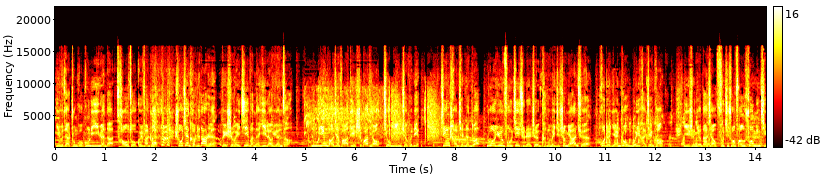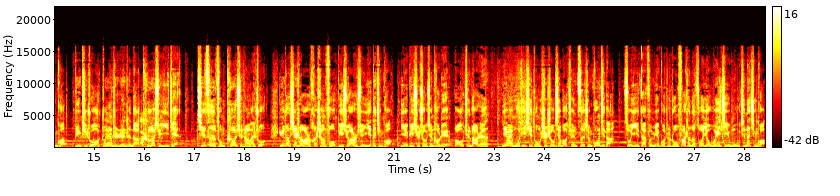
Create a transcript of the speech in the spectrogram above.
因为在中国公立医院的操作规范中，首先考虑大人被视为基本的医疗原则。《母婴保健法》第十八条就明确规定，经产前诊断，若孕妇继续妊娠可能危及生命安全或者严重危害健康，医生应当向夫妻双方说明情况，并提出终止妊娠的科学意见。其次，从科学上来说，遇到新生儿和产妇必须二选一的情况，也必须首先考虑保全大人，因为母体系统是首先保全自身供给的，所以在分娩过程中发生的所有危及母亲的情况，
